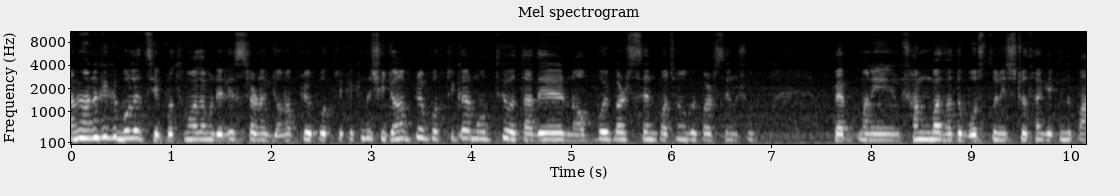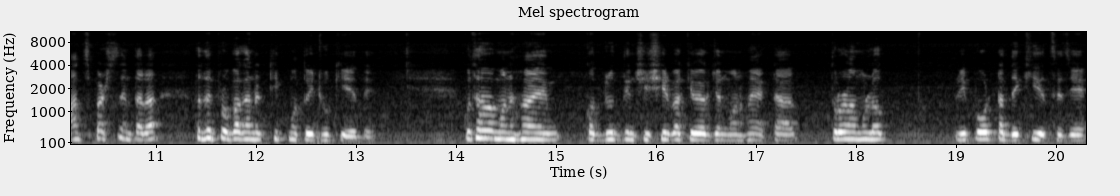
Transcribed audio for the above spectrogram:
আমি অনেকে বলেছি, প্রথম আলাম ডেলি স্টার অনেক জনপ্রিয় পত্রিকা, কিন্তু সেই জনপ্রিয় পত্রিকার মধ্যেও তাদের নব্বই পার্সেন্ট পঁচানব্বই পার্সেন্ট মানে সংবাদ হয়তো বস্তুনিষ্ঠ থাকে, কিন্তু পাঁচ পার্সেন্ট তারা তাদের প্রবাগানটা ঠিক মতোই ঢুকিয়ে দেয়। কোথাও মনে হয় কদরুদ্দিন শিশির বা কেউ একজন মনে হয় একটা তুলনামূলক রিপোর্টটা দেখিয়েছে যে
